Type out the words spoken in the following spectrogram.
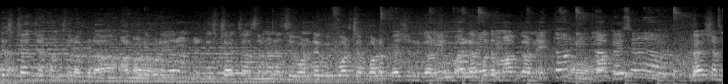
డిశ్చార్జ్ చేద్దాం సార్ అక్కడ. అక్కడ కూడా ఏమంటే డిశ్చార్జ్ చేస్తాననేసి వన్ డే బిఫోర్ చెప్పాలి పేషెంట్ కానీ లేకపోతే మాకు కానీ. పేషెంట్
